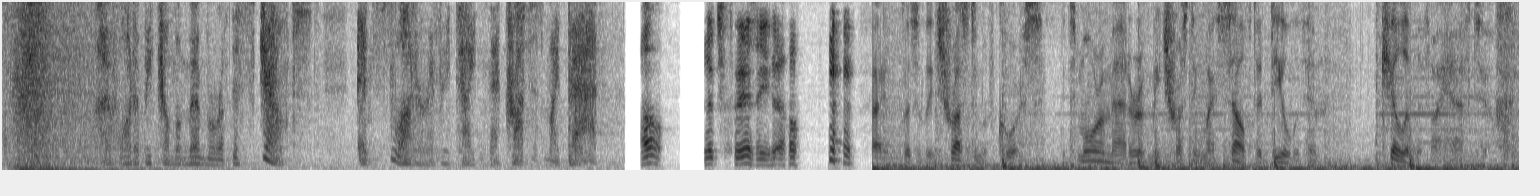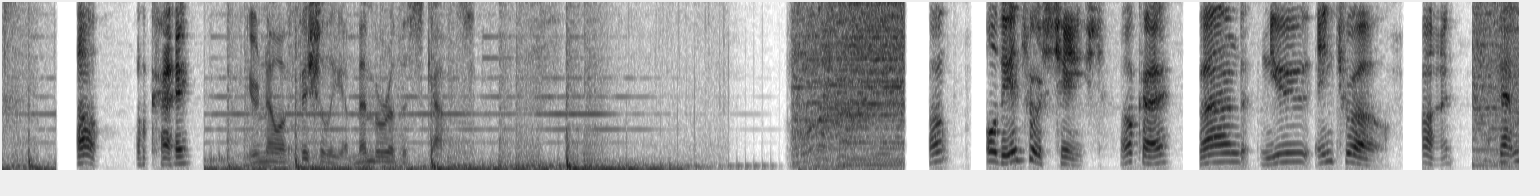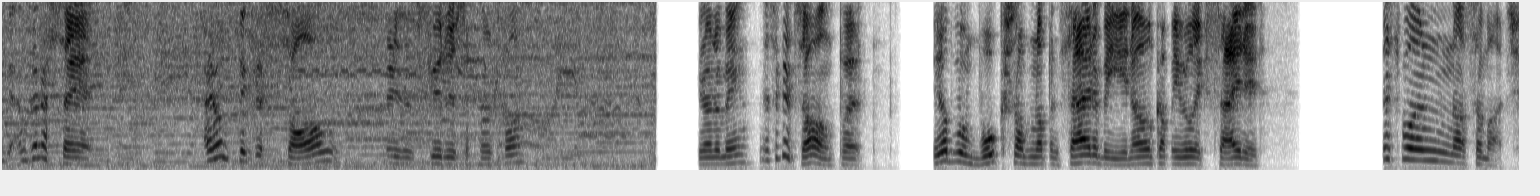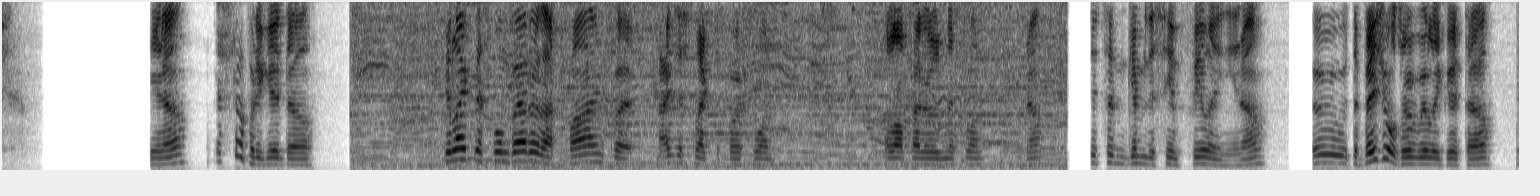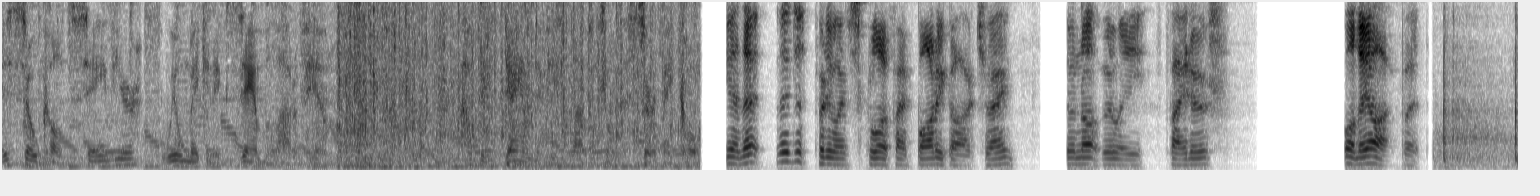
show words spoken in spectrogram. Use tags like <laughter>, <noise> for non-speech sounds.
I want to become a member of the Scouts and slaughter every Titan that crosses my path. Oh, looks crazy though. <laughs> I implicitly trust him, of course. It's more a matter of me trusting myself to deal with him. Kill him if I have to. <laughs> oh, okay. You're now officially a member of the Scouts. Oh, oh, the intro's changed. Okay, brand new intro. Alright. Okay, I'm, I'm gonna say it. I don't think the song is as good as the first one. You know what I mean? It's a good song, but the other one woke something up inside of me, you know, got me really excited. This one, not so much. You know? It's still pretty good though. If you like this one better, that's fine, but I just like the first one a lot better than this one, you know? Just didn't give me the same feeling, you know? Ooh, the visuals are really good though. This so-called savior, we'll make an example out of him. I'll be damned if he's allowed to join the Survey Corps. Yeah, they're, they're just pretty much glorified bodyguards, right? They're not really fighters. Well, they are, but...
